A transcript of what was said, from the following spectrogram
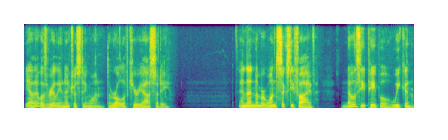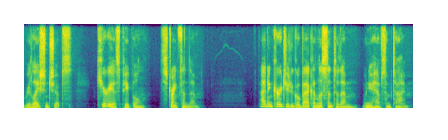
Yeah, that was really an interesting one. The role of curiosity. And then number 165 nosy people weaken relationships, curious people strengthen them. I'd encourage you to go back and listen to them when you have some time.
